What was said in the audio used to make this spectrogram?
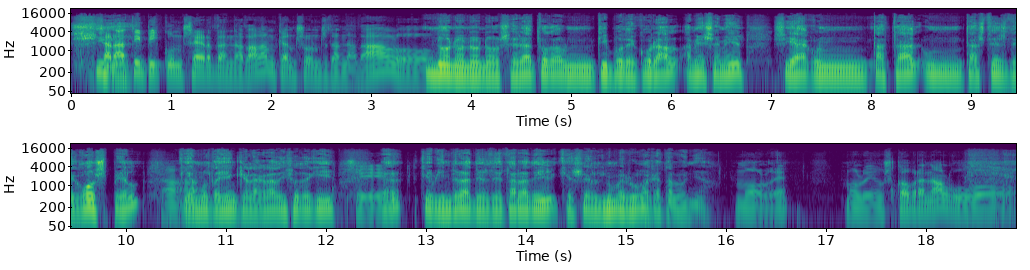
Sí. Serà típic concert de Nadal amb cançons de Nadal? O... No, no, no, no, serà tot un tipus de coral. A més a més, s'hi ha contactat un tastès de gospel, Ahà. que hi ha molta gent que li agrada això d'aquí, Sí. eh, que vindrà des de Taradell, que és el número 1 a Catalunya. Molt bé. Molt bé. Us cobren alguna cosa? O...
